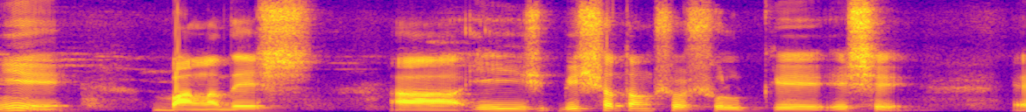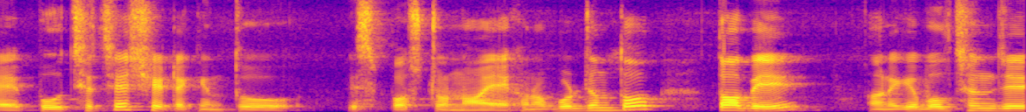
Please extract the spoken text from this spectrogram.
নিয়ে বাংলাদেশ এই বিশ শতাংশ শুল্কে এসে পৌঁছেছে, সেটা কিন্তু স্পষ্ট নয় এখনও পর্যন্ত। তবে অনেকে বলছেন যে,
